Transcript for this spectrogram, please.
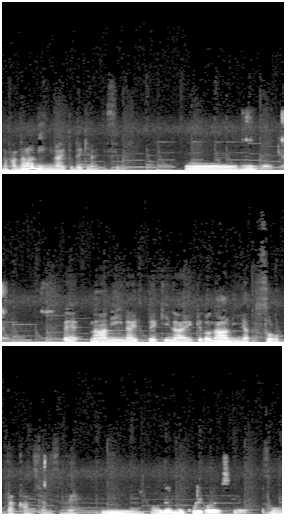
なんか7人いないとできないんですよ。で、7人いないとできないけど、7人やっと揃った感じなんですよね。うん。あ、じゃあもうこれからですね。そう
